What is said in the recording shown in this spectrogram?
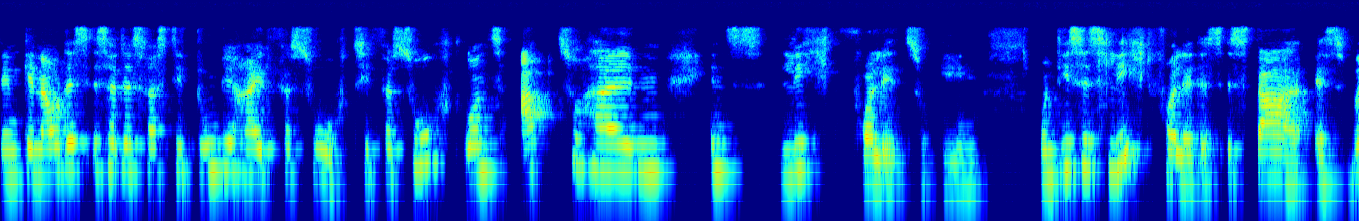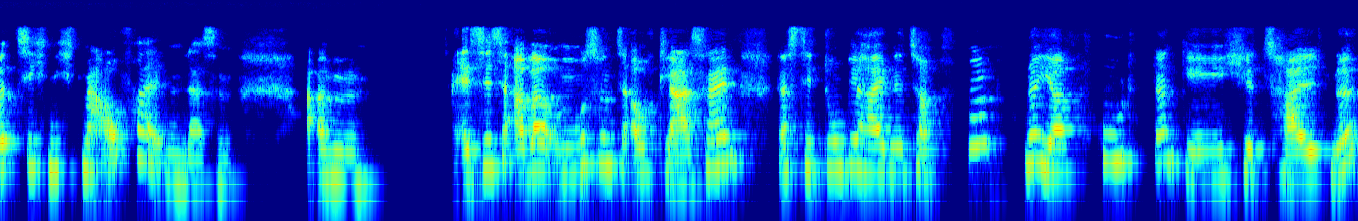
Denn genau das ist ja das, was die Dunkelheit versucht. Sie versucht uns abzuhalten, ins Lichtvolle zu gehen. Und dieses Lichtvolle, das ist da. Es wird sich nicht mehr aufhalten lassen. Ähm, es ist aber, muss uns auch klar sein, dass die Dunkelheit nicht sagt, hm, naja, gut, dann gehe ich jetzt halt, ne?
